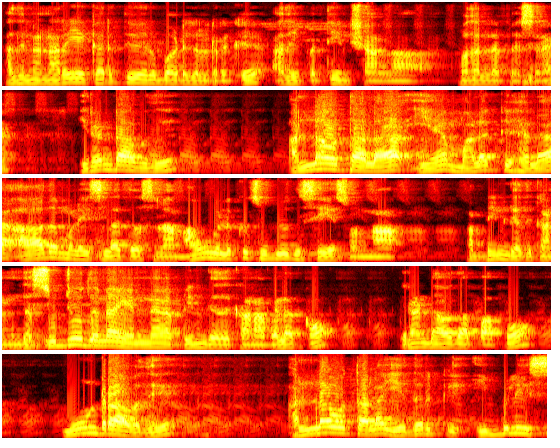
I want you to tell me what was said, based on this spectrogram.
அதுல நிறைய கருத்து வேறுபாடுகள் இருக்கு. அதை பத்தி இன்ஷால்லா முதல்ல பேசுறேன். இரண்டாவது அல்லாஹ் ஏன் மலக்குகளை ஆதம் அலை சலாத்து வசலாம் அவங்களுக்கு சுஜூது செய்ய சொன்னான் அப்படிங்கிறதுக்கான இந்த சுஜூதுனா என்ன அப்படிங்கிறதுக்கான விளக்கம். இரண்டாவதா பார்ப்போம். மூன்றாவது அல்லாஹாலா எதற்கு இப்லீஸ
